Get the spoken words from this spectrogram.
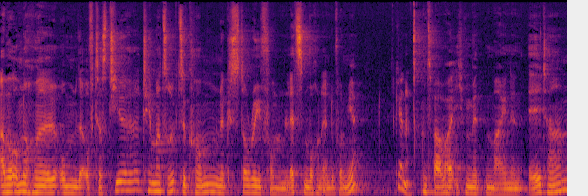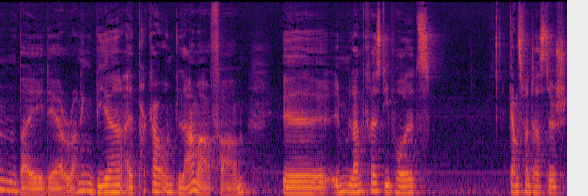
Aber um nochmal um auf das Tierthema zurückzukommen, eine Story vom letzten Wochenende von mir. Gerne. Und zwar war ich mit meinen Eltern bei der Running Beer Alpaka und Lama Farm äh, im Landkreis Diepholz. Ganz fantastisch.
